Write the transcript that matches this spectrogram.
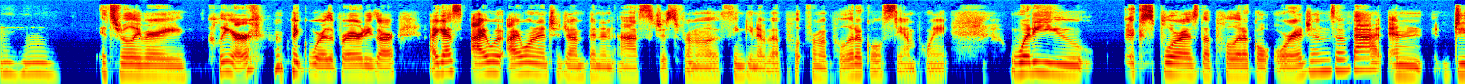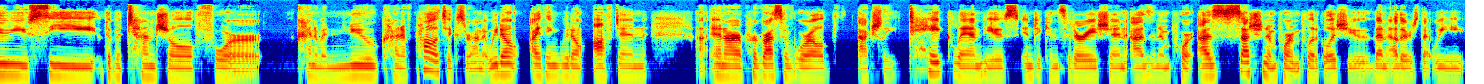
Mm-hmm. it's really very clear like where the priorities are. I guess i would i wanted to jump in and ask just from a thinking of a from a political standpoint what do you explore as the political origins of that? And do you see the potential for kind of a new kind of politics around it? We don't i think we don't often uh, in our progressive world actually take land use into consideration as an important as such an important political issue than others that we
